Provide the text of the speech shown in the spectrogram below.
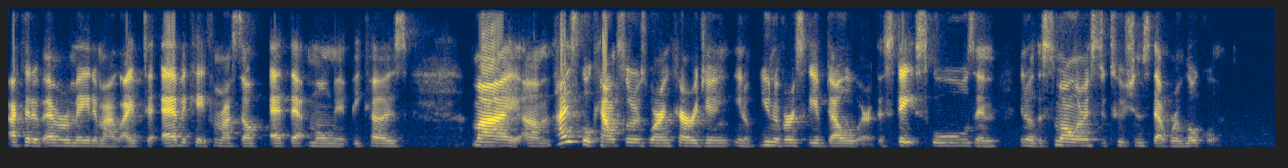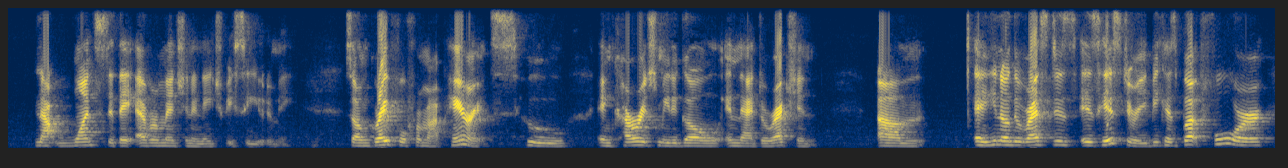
I could have ever made in my life to advocate for myself at that moment because my um, high school counselors were encouraging, you know, University of Delaware, the state schools, and you know the smaller institutions that were local. Not once did they ever mention an HBCU to me. So I'm grateful for my parents who encouraged me to go in that direction. Um, and you know, the rest is is history because but for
